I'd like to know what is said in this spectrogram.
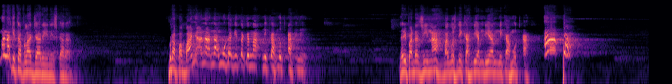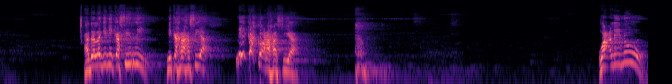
Mana kita pelajari ini sekarang? Berapa banyak anak-anak muda kita kena nikah mut'ah ini? Daripada zina, bagus nikah diam-diam, nikah mut'ah. Apa? Ada lagi nikah siri, nikah rahasia. Nikah kok rahasia? Wa'linu.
